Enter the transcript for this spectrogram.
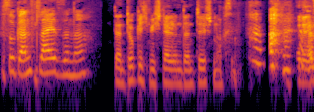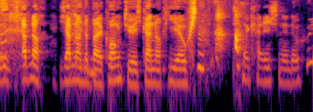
So ganz leise, ne? Dann ducke ich mich schnell unter den Tisch noch so. Oder ich habe noch, ich hab noch eine Balkontür, ich kann noch hier, da kann ich schnell, hui.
